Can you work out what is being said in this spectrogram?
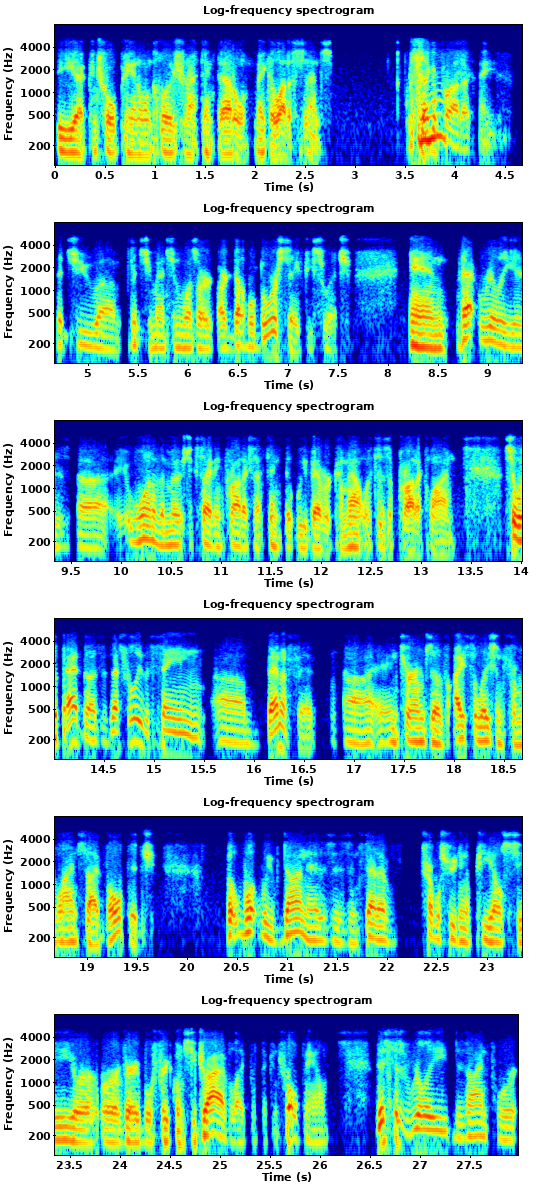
the uh, control panel enclosure, and I think that'll make a lot of sense. The 2nd mm-hmm. product that you uh, that you mentioned was our, our double door safety switch, and that really is uh, one of the most exciting products I think that we've ever come out with as a product line. So what that does is that's really the same uh, benefit uh, in terms of isolation from line side voltage, but what we've done is, is instead of troubleshooting a PLC or, or a variable frequency drive like with the control panel, this is really designed for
